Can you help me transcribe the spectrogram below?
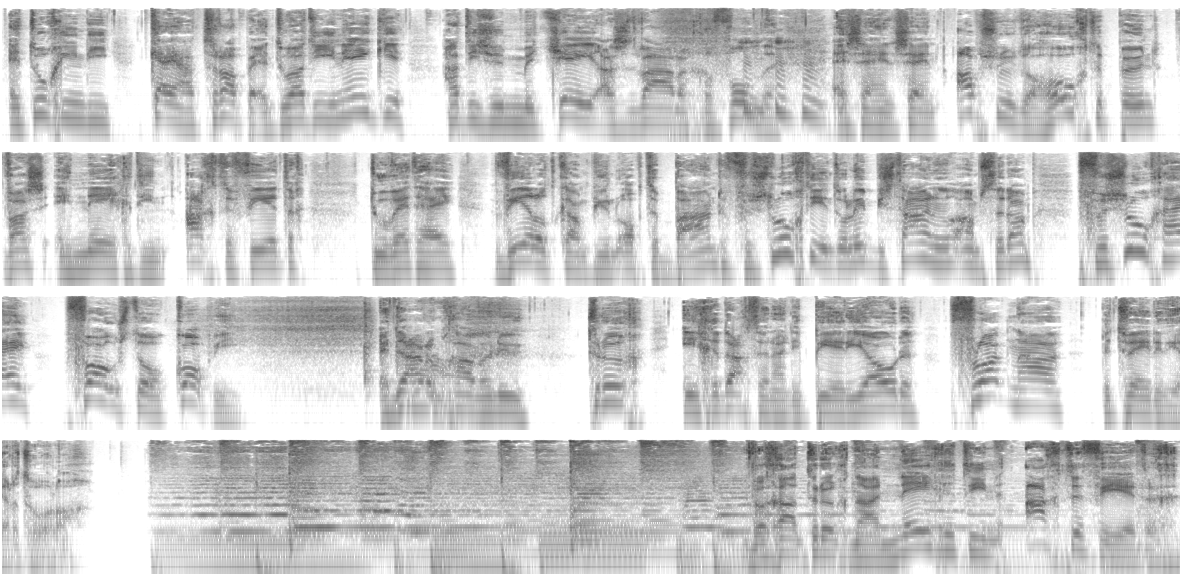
en toen ging hij keihard trappen. En toen had hij in één keer had hij zijn métier als het ware gevonden. en zijn, zijn absolute hoogtepunt was in 1948. Toen werd hij wereldkampioen op de baan. Toen versloeg hij in het Olympisch Stadion in Amsterdam... versloeg hij Fausto Coppi. En daarom gaan we nu terug in gedachten naar die periode... vlak na de Tweede Wereldoorlog. We gaan terug naar 1948.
